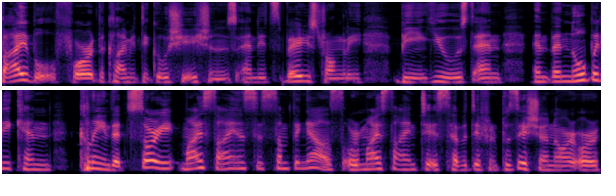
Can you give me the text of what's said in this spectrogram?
Bible for the climate negotiations and it's very strongly being used. And, and then nobody can claim that sorry my science is something else or my scientists have a different position or, or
